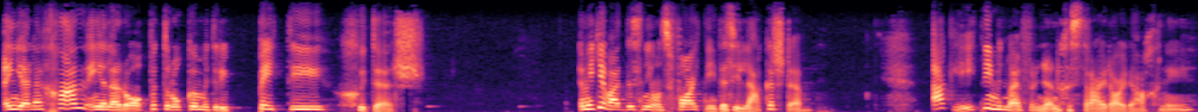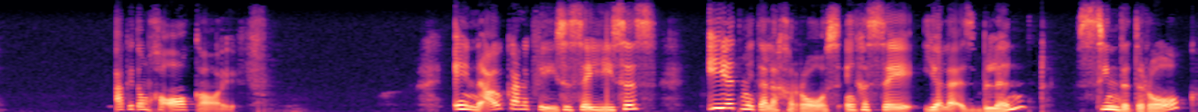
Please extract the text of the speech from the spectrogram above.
En julle gaan en julle raak betrokke met hierdie petty goeters. En weet jy wat, dis nie ons fight nie, dis die lekkerste. Ek het nie met my vriendin gestry daai dag nie. Ek het hom gearchive. En nou kan ek vir Jesus sê Jesus, U het met hulle geraas en gesê julle is blind, sien dit raak.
